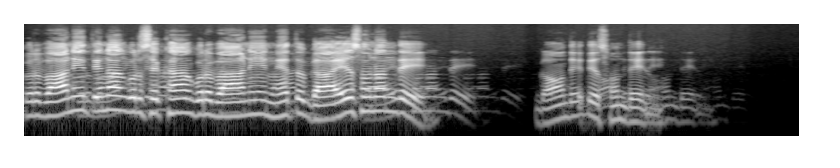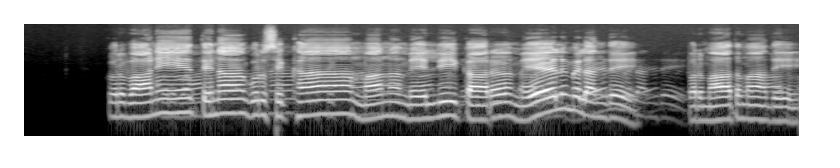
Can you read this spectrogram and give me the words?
ਕੁਰਬਾਨੀ ਤਿੰਨਾਂ ਗੁਰਸਿੱਖਾਂ ਗੁਰਬਾਣੀ ਨਿਤ ਗਾਏ ਸੁਣੰਦੇ। ਗਾਉਂਦੇ ਤੇ ਸੁਣਦੇ ਨੇ। ਕੁਰਬਾਨੀ ਤਿਨਾ ਗੁਰਸਿੱਖਾਂ ਮਨ ਮੇਲੀ ਕਰ ਮੇਲ ਮਿਲੰਦੇ। ਪਰਮਾਤਮਾ ਦੇ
